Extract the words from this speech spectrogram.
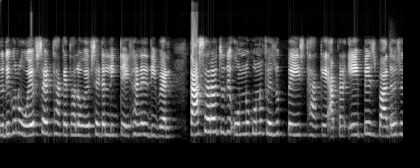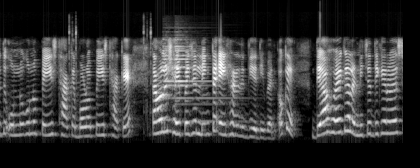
যদি কোনো ওয়েবসাইট থাকে, তাহলে ওয়েবসাইটের লিঙ্কটা এখানে দিবেন। তাছাড়াও যদি অন্য কোনো ফেসবুক পেজ থাকে, আপনার এই পেজ বাদেও যদি অন্য কোনো পেজ থাকে, বড় পেজ থাকে, তাহলে সেই পেজের লিঙ্কটা এইখানে দিয়ে দিবেন ওকে দেওয়া হয়ে গেলে নিচের দিকে রয়েছে,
